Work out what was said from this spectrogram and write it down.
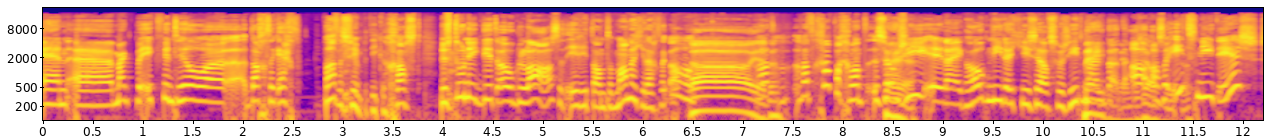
En, eh, maar ik, ik vind heel, eh, dacht ik echt, wat een sympathieke gast. Dus toen ik dit ook las, dat irritante mannetje, dacht ik, oh, Oh, ja. wat, wat grappig. Want zo zie je, nou, ik hoop niet dat je jezelf zo ziet. Nee, maar nee, dat- als- er niet, iets hoor. niet is,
